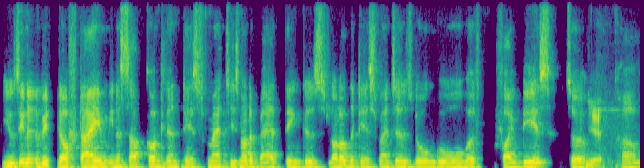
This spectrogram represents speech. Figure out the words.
using a bit of time in a subcontinent test match is not a bad thing because a lot of the test matches don't go over five days. So Yeah, um,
